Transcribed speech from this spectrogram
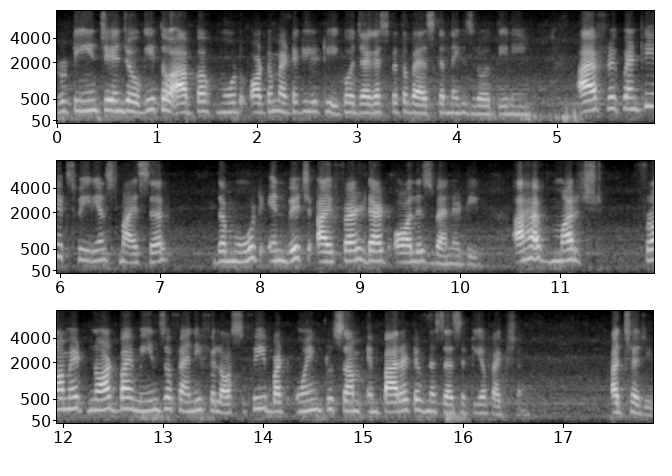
रूटीन चेंज होगी तो आपका मूड ऑटोमेटिकली ठीक हो जाएगा, इस पर तो बहस करने की ज़रूरत ही नहीं। I have frequently experienced myself the mood in which I felt that all is vanity I have emerged from it not by means of any philosophy but owing to some imperative necessity of action अच्छा जी।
